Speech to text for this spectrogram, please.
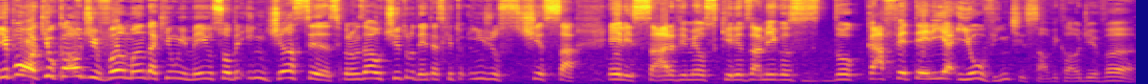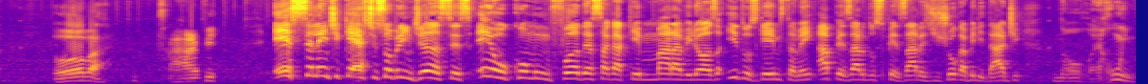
E, bom, aqui o Claudivan manda aqui um e-mail sobre Injustice. Pelo menos é o título dele, tá escrito Injustiça. Ele salve, meus queridos amigos do Cafeteria e ouvintes. Salve, Claudivan. Oba! Sabe? Excelente cast sobre Injustice. Eu, como um fã dessa HQ maravilhosa e dos games também, apesar dos pesares de jogabilidade, não, é ruim.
